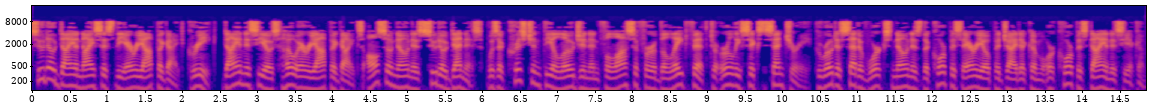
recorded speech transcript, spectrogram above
Pseudo-Dionysius the Areopagite Greek, Dionysios ho Areopagites also known as Pseudo-Denis, was a Christian theologian and philosopher of the late 5th to early 6th century, who wrote a set of works known as the Corpus Areopagiticum or Corpus Dionysiacum.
